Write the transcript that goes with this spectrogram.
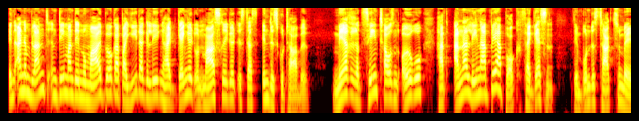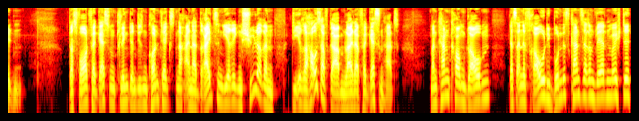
In einem Land, in dem man den Normalbürger bei jeder Gelegenheit gängelt und maßregelt, ist das indiskutabel. Mehrere Zehntausend Euro hat Annalena Baerbock vergessen, dem Bundestag zu melden. Das Wort vergessen klingt in diesem Kontext nach einer 13-jährigen Schülerin, die ihre Hausaufgaben leider vergessen hat. Man kann kaum glauben, dass eine Frau, die Bundeskanzlerin werden möchte,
